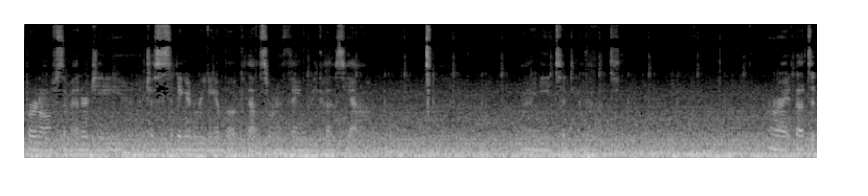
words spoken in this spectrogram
burn off some energy, just sitting and reading a book, that sort of thing, because yeah, I need to do that. All right, that's it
